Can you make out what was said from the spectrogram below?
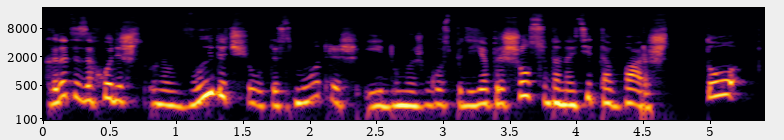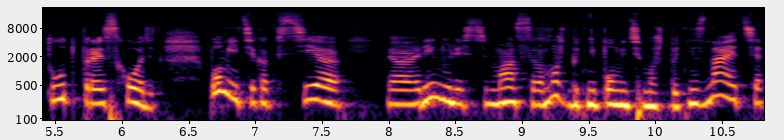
Когда ты заходишь в выдачу, ты смотришь и думаешь, господи, я пришел сюда найти товар, что тут происходит. Помните, как все э, ринулись массово, может быть, не помните, может быть, не знаете,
